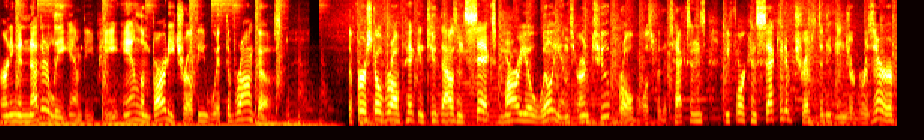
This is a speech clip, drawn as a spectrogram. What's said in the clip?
earning another league MVP and Lombardi Trophy with the Broncos. The first overall pick in 2006, Mario Williams earned two Pro Bowls for the Texans before consecutive trips to the injured reserve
